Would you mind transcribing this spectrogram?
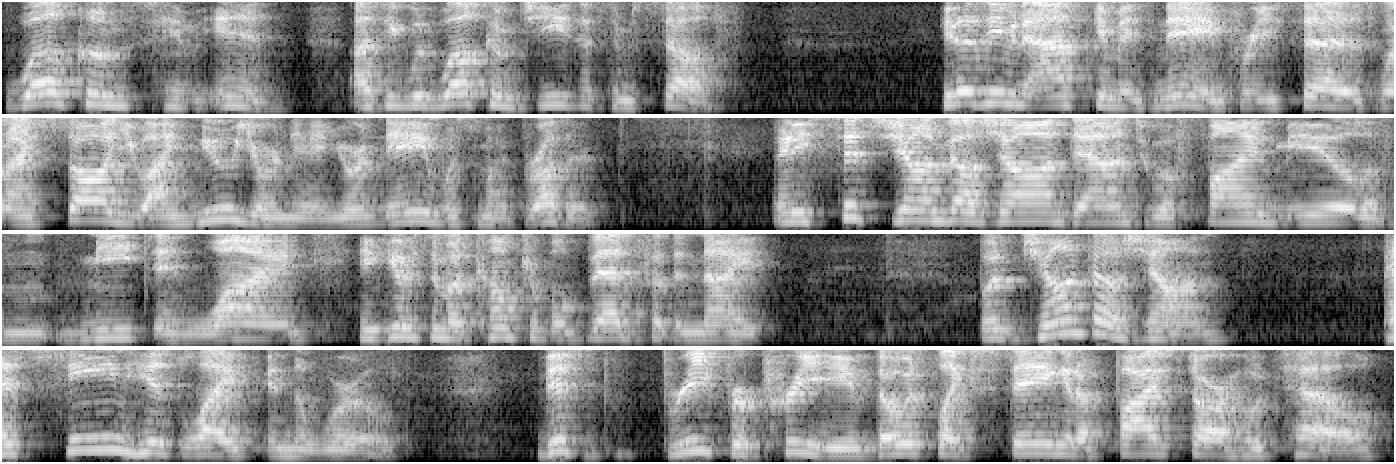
welcomes him in, as he would welcome Jesus himself. He doesn't even ask him his name, for he says, When I saw you, I knew your name. Your name was my brother. And he sits Jean Valjean down to a fine meal of meat and wine. He gives him a comfortable bed for the night. But Jean Valjean has seen his life in the world. This brief reprieve, though it's like staying at a five star hotel,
